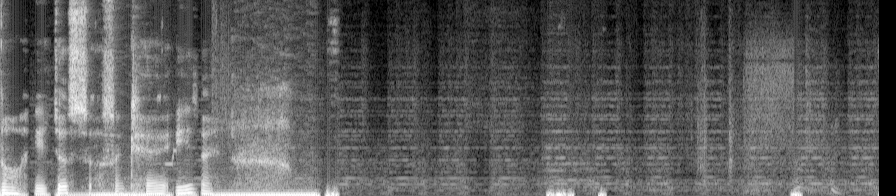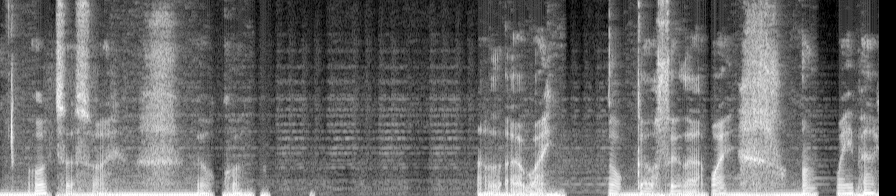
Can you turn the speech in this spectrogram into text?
Oh, he just doesn't care either. What's this way? Real quick. Oh, that way. I'll go through that way. On the way back.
